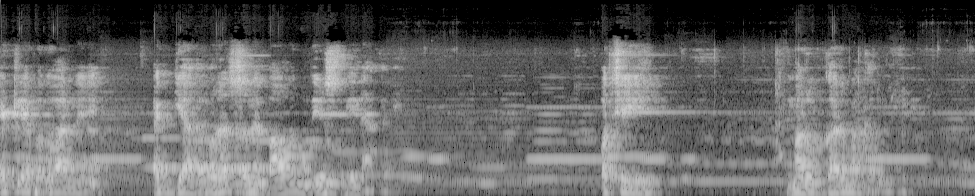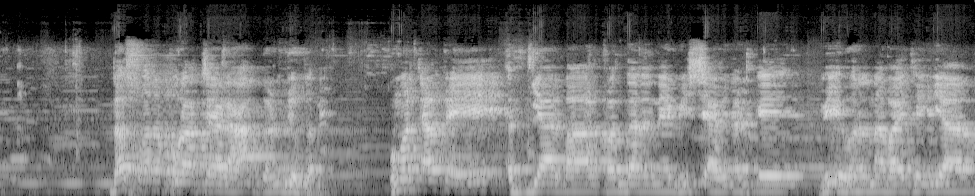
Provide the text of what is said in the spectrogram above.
એટલે ભગવાને અગિયાર વર્ષ અને બાવન દિવસ લીલા કરી. પછી મારું કર્મ કરવું દસ વર્ષ પૂરા થયા આ ગણજો તમે. ઉંમર ચાલુ એ અગિયાર, બાર, પંદર અને વીસ આવીને અટકે વીસ વર્ષના ભાઈ થઈ ગયા.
